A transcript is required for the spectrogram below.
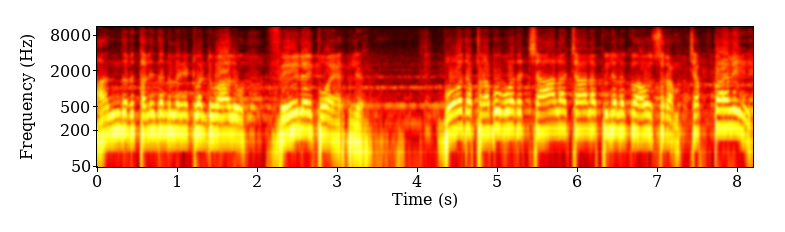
అందరూ తల్లిదండ్రులు అనేటువంటి వాళ్ళు ఫెయిల్ అయిపోయారు పిల్లలు. బోధ ప్రభు బోధ చాలా చాలా పిల్లలకు అవసరం. చెప్పాలి.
